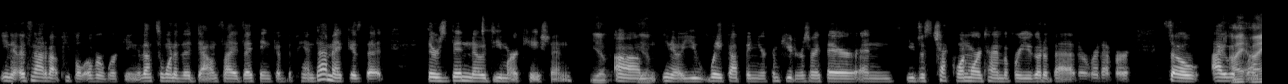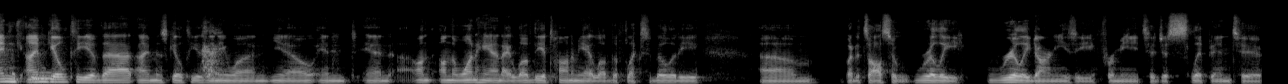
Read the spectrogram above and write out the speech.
you know, it's not about people overworking. That's one of the downsides I think of the pandemic is that there's been no demarcation. Yep, um, yep. You know, you wake up and your computer's right there, and you just check one more time before you go to bed or whatever. So I would. I, like I'm see... I'm guilty of that. I'm as guilty as anyone. You know, and and on on the one hand, I love the autonomy. I love the flexibility, um, but it's also really really darn easy for me to just slip into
